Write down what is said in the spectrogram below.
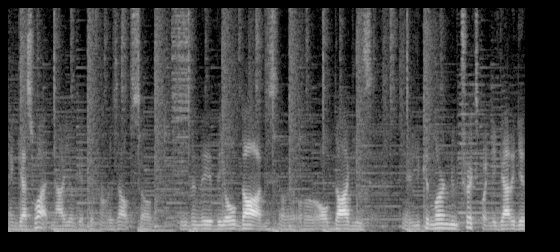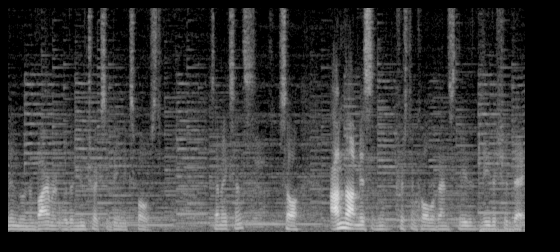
and guess what? Now you'll get different results. So even the, the old dogs or, or old doggies, you, know, you can learn new tricks, but you got to get into an environment where the new tricks are being exposed. Does that make sense? So I'm not missing Kristan Cole events, neither, neither should they.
